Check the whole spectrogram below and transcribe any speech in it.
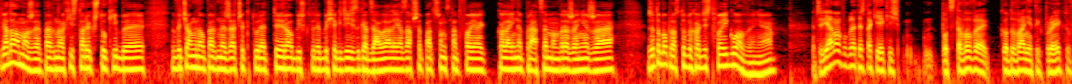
wiadomo, że pewno historyk sztuki by wyciągnął pewne rzeczy, które ty robisz, które by się gdzieś zgadzały, ale ja zawsze patrząc na twoje kolejne prace mam wrażenie, że, że to po prostu wychodzi z twojej głowy, nie? Znaczy ja mam w ogóle też takie jakieś podstawowe kodowanie tych projektów,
